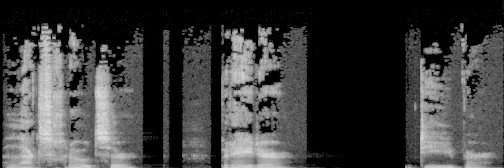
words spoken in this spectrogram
Relax groter, breder, dieper.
